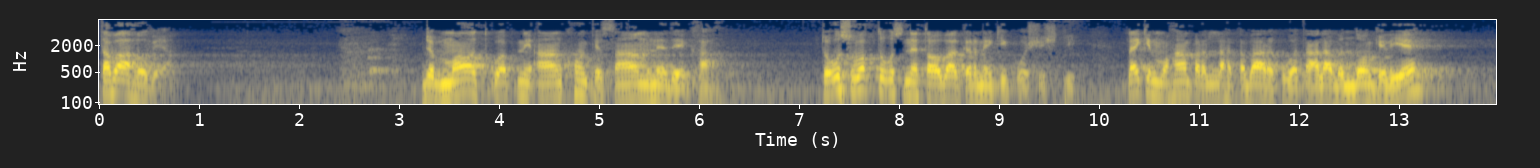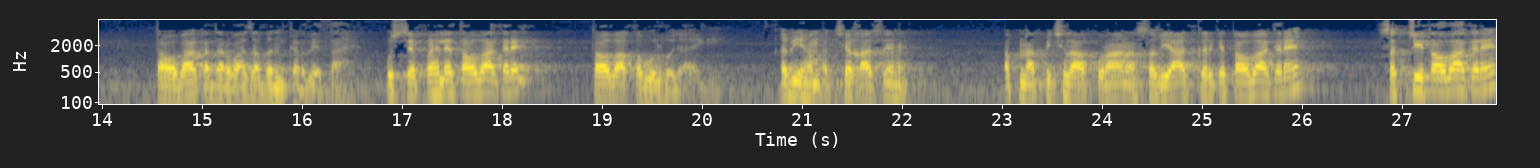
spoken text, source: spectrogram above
تباہ ہو گیا۔ جب موت کو اپنی آنکھوں کے سامنے دیکھا، تو اس وقت اس نے توبہ کرنے کی کوشش کی۔ لیکن وہاں پر اللہ تبارک و تعالی بندوں کے لیے توبہ کا دروازہ بند کر دیتا ہے۔ اس سے پہلے توبہ کرے، توبہ قبول ہو جائے گی۔ ابھی ہم اچھے خاصے ہیں۔ اپنا پچھلا پرانا سب یاد کر کے توبہ کریں، سچی توبہ کریں۔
